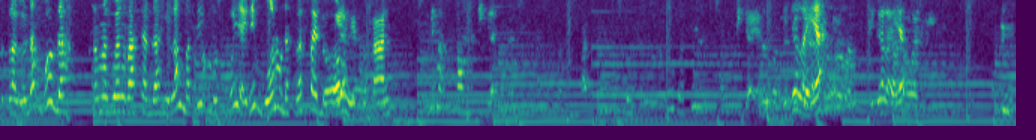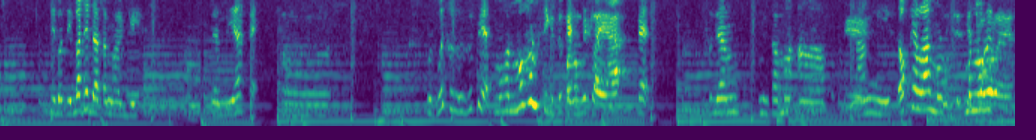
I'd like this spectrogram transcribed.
setelah gue udah gue udah karena gue ngerasa udah hilang berarti menurut gue ya ini hubungan udah selesai dong Iya. gitu kan. Ini masuk tahun ketiga tahun lalu berarti tiga ya? Tahun lah ya. Tahun ketiga. Lah ya. Tiba-tiba dia datang lagi. Dan dia kayak menurut gue kalau gitu ya mohon-mohon sih gitu kayak Pengemis lah ya. segan minta maaf Oke. nangis oke lah menurut menurut ya.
